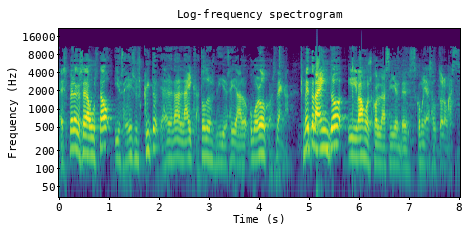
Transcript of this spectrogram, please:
Espero que os haya gustado y os hayáis suscrito y hayáis dado like a todos los vídeos, como locos. Venga, meto la intro y vamos con las siguientes comunidades autónomas.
